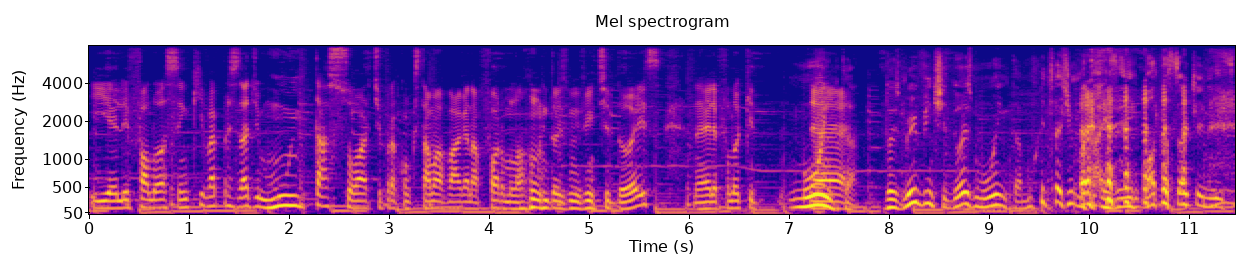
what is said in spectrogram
E ele falou assim que vai precisar de muita sorte para conquistar uma vaga na Fórmula 1 em 2022, né? Ele falalo que Muita. É... 2022, muita. Muita demais, hein? Bota sorte nisso.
